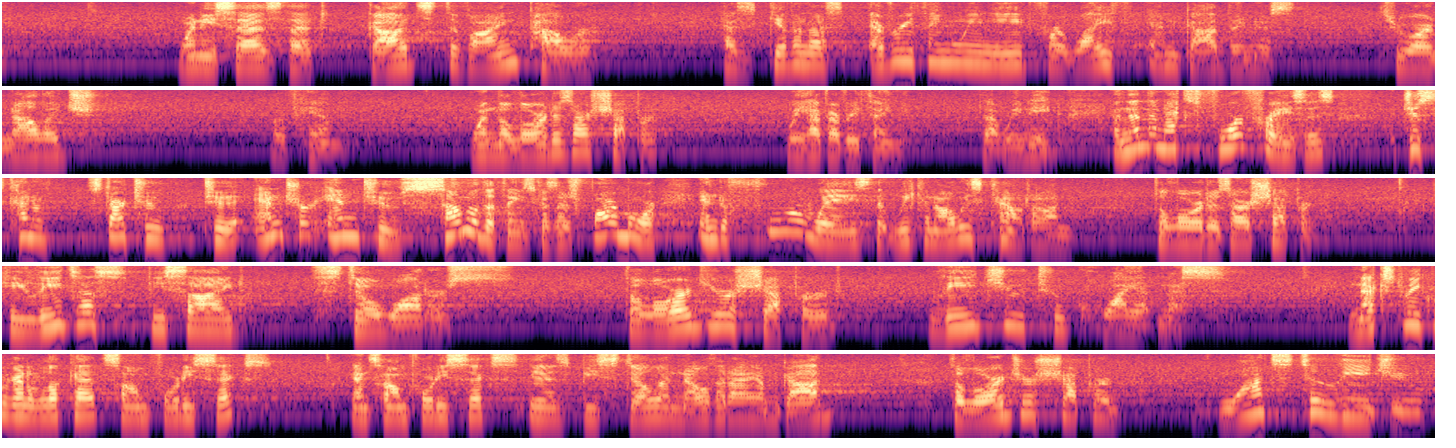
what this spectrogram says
when he says that God's divine power has given us everything we need for life and godliness through our knowledge of Him. When the Lord is our shepherd, we have everything that we need. And then the next four phrases just kind of start to, to enter into some of the things, because there's far more, into four ways that we can always count on the Lord as our shepherd. He leads us beside still waters. The Lord your shepherd leads you to quietness. Next week, we're going to look at Psalm 46. And Psalm 46 is Be still and know that I am God. The Lord your shepherd wants to lead you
